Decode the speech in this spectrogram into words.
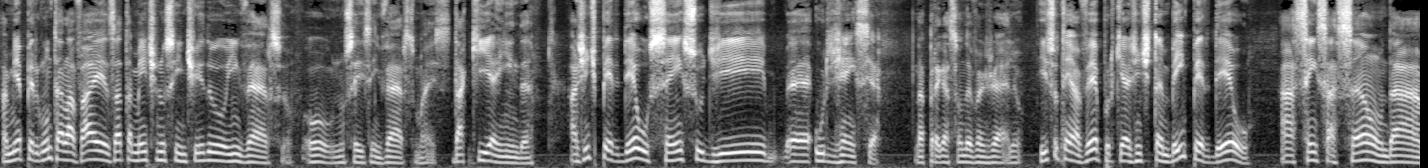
a minha pergunta ela vai exatamente no sentido inverso, ou não sei se inverso, mas daqui ainda. A gente perdeu o senso de é, urgência na pregação do evangelho. Isso tem a ver porque a gente também perdeu a sensação da,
